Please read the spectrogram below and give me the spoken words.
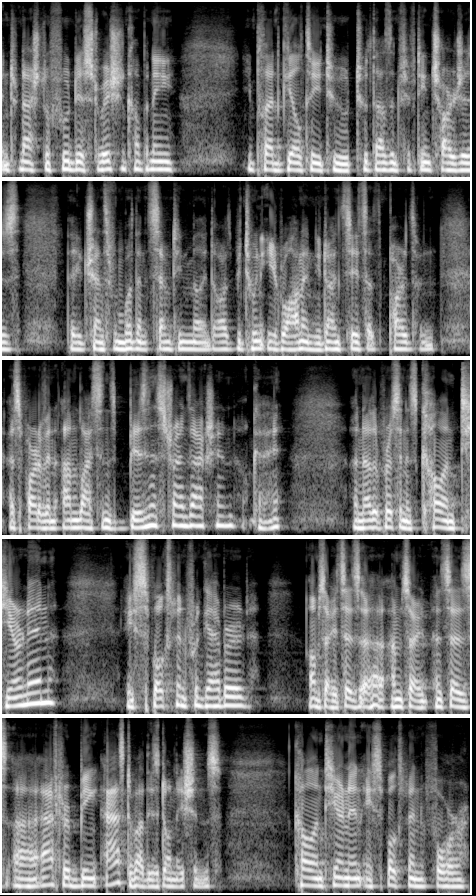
International Food Distribution Company. He pled guilty to 2015 charges that he transferred more than 17 million dollars between Iran and the United States as part of an as part of an unlicensed business transaction. Okay. Another person is Cullen Tiernan, a spokesman for Gabbard. I'm sorry. It says uh, I'm sorry. It says uh, after being asked about these donations, Cullen Tiernan, a spokesman for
